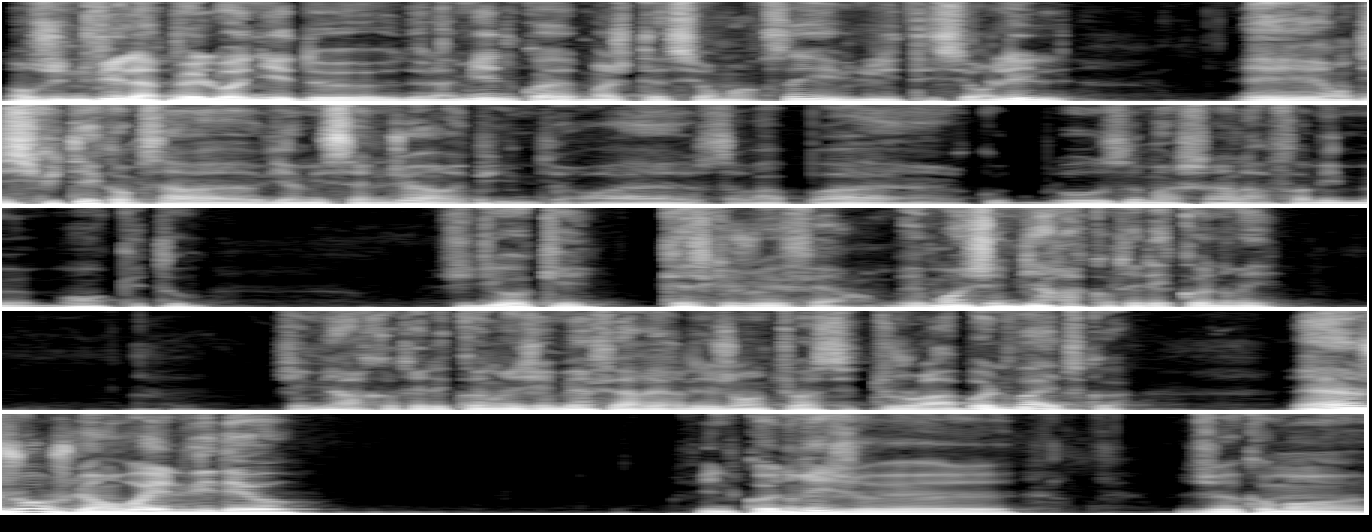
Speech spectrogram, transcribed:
dans une ville un peu éloignée de, de la mienne, quoi. Moi, j'étais sur Marseille, lui, était sur Lille. Et on discutait comme ça euh, via Messenger. Et puis il me dit Ouais, ça va pas, un coup de blues, machin, la famille me manque et tout. J'ai dit Ok, qu'est-ce que je vais faire? Mais moi, j'aime bien raconter des conneries. J'aime bien raconter des conneries, j'aime bien faire rire les gens, tu vois, c'est toujours la bonne vibe, quoi. Et un jour, je lui envoie une vidéo. Je fais une connerie, je. je comment.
